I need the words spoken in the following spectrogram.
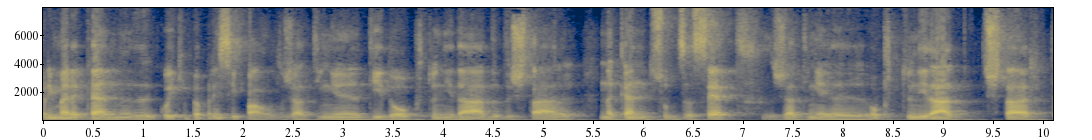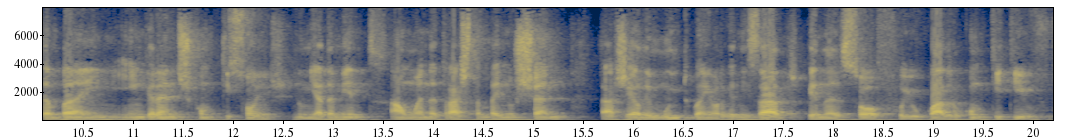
primeira CAN com a equipa principal. Já tinha tido a oportunidade de estar na CAN de Sub-17, já tinha a oportunidade de estar também em grandes competições, nomeadamente há um ano atrás também no Chan da Argélia, muito bem organizado, pena só foi o quadro competitivo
